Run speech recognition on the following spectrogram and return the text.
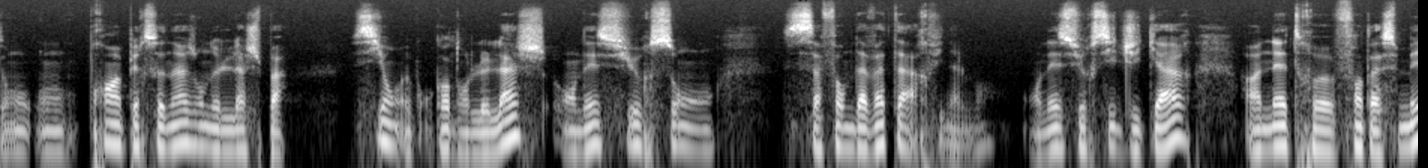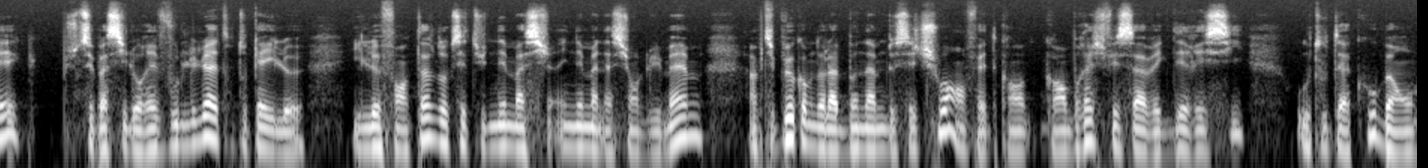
on, on, prend un personnage, on ne le lâche pas. Si quand on le lâche, on est sur son, sa forme d'avatar finalement. On est sur Sijikar, un être fantasmé je ne sais pas s'il aurait voulu l'être, en tout cas il le, il le fantasme, donc c'est une émanation, de lui-même, un petit peu comme dans la bonne âme de choix en fait, quand, quand Brecht fait ça avec des récits, où tout à coup ben, on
